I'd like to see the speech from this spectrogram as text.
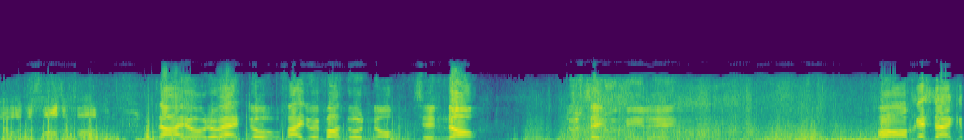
Io ho foto fatto. Dai, oh Roberto, fai due foto o no? Se no, tu sei utile. Oh, questo è che,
